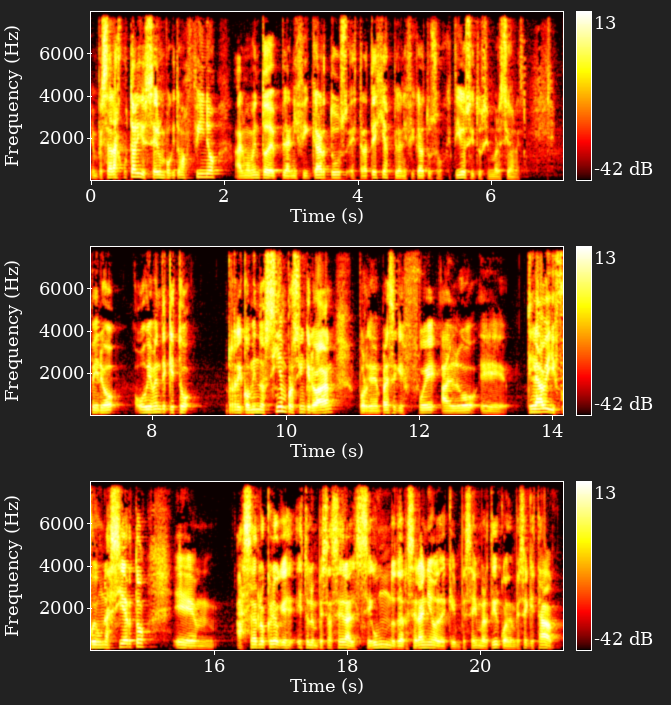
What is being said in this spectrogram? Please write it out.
empezar a ajustar y ser un poquito más fino al momento de planificar tus estrategias, planificar tus objetivos y tus inversiones. Pero obviamente que esto recomiendo 100% que lo hagan porque me parece que fue algo... Eh, clave y fue un acierto. Eh, hacerlo, creo que esto lo empecé a hacer al segundo, tercer año de que empecé a invertir, cuando empecé que estaba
